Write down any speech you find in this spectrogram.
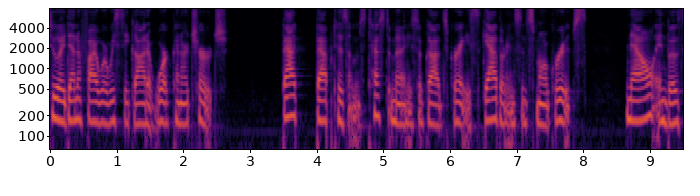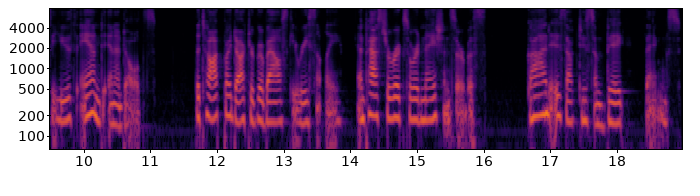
to identify where we see God at work in our church. Bad baptisms, testimonies of God's grace, gatherings in small groups, now in both youth and in adults. The talk by Dr. Grabowski recently, and Pastor Rick's ordination service. God is up to some big things.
